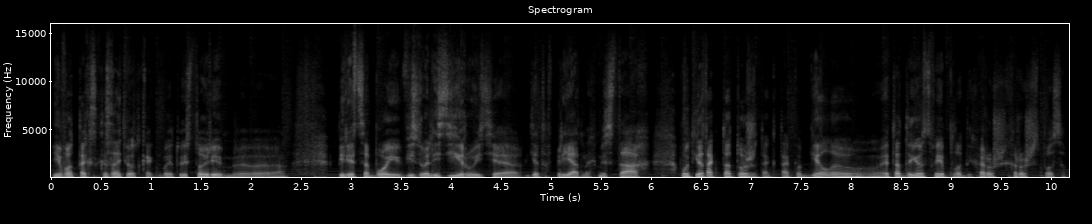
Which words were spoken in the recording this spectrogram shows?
и вот, так сказать, вот как бы эту историю э, перед собой визуализируете где-то в приятных местах. Вот я так-то тоже так, так вот делаю. Это дает свои плоды. Хороший, хороший способ.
